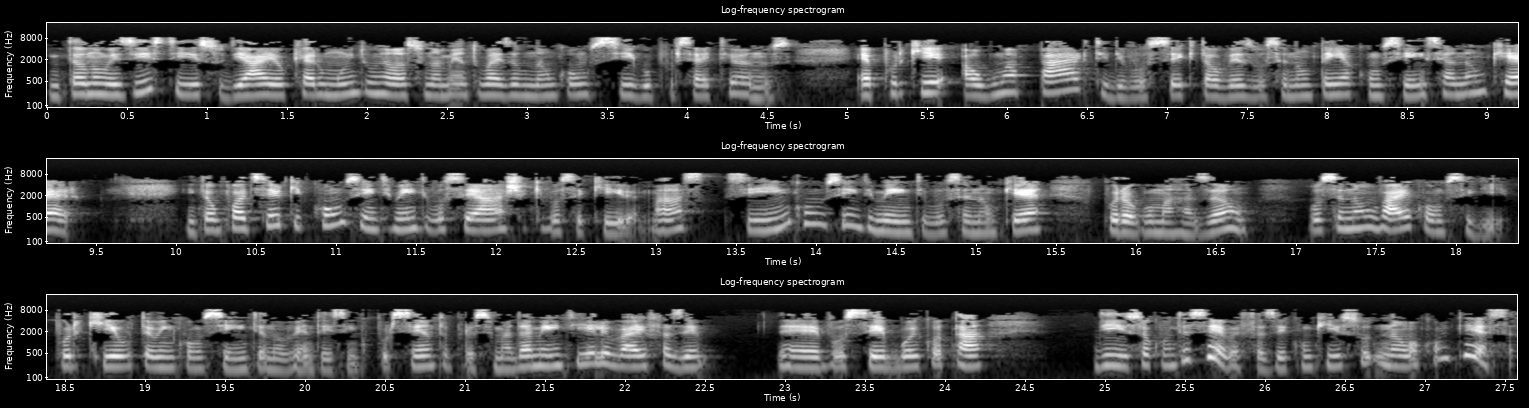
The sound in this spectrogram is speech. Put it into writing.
Então não existe isso de, ah, eu quero muito um relacionamento, mas eu não consigo por sete anos. É porque alguma parte de você que talvez você não tenha consciência não quer. Então pode ser que conscientemente você ache que você queira, mas se inconscientemente você não quer por alguma razão, você não vai conseguir, porque o teu inconsciente é 95% aproximadamente e ele vai fazer é, você boicotar disso acontecer, vai fazer com que isso não aconteça,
